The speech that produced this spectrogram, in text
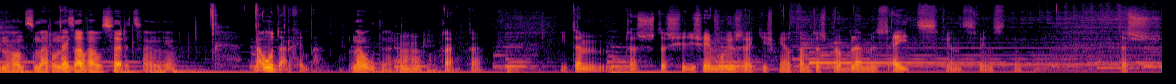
No on zmarł na tego. zawał serca, nie? Na udar chyba. Na udar. Mhm, okej. tak, tak. I tym też, też się dzisiaj mówi, że jakieś miał tam też problemy z AIDS, więc, więc to też,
